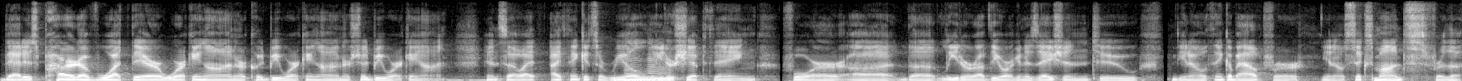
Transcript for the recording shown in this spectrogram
that is part of what they're working on or could be working on or should be working on. And so I, I think it's a real mm-hmm. leadership thing for uh, the leader of the organization to, you know, think about for, you know, six months for the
